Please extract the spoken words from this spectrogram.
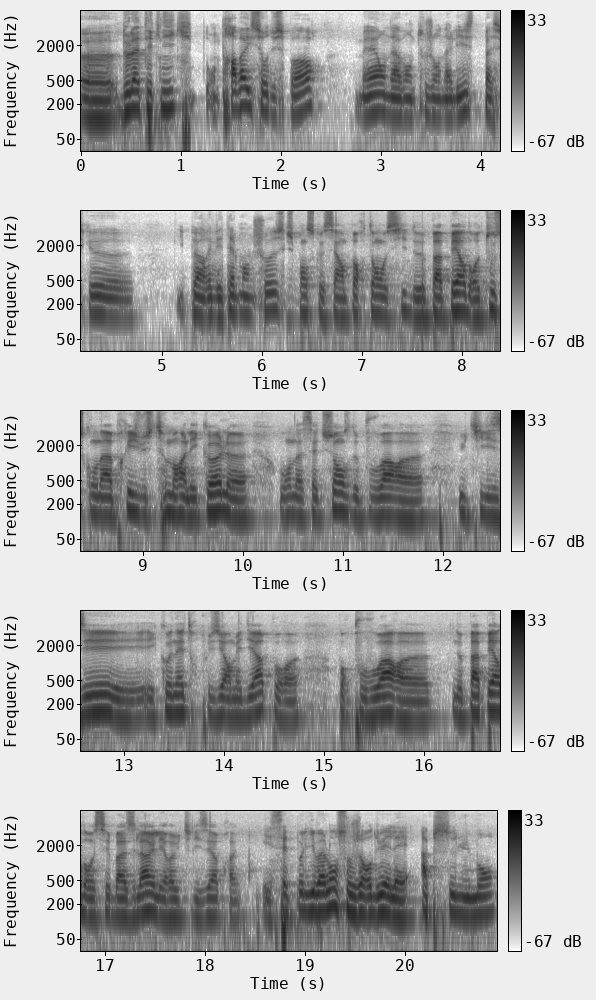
euh, de la technique. On travaille sur du sport, mais on est avant tout journaliste parce que il peut arriver tellement de choses. Je pense que c'est important aussi de ne pas perdre tout ce qu'on a appris justement à l'école, euh, où on a cette chance de pouvoir euh, utiliser et, connaître plusieurs médias pour, euh, pour pouvoir ne pas perdre ces bases-là et les réutiliser après. Et cette polyvalence aujourd'hui, elle est absolument,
